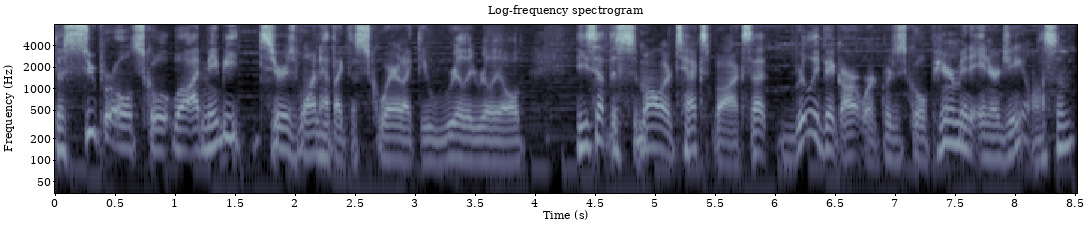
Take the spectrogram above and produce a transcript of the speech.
the super old school. Well, maybe Series 1 had like the square, like the really, really old. These have the smaller text box. That really big artwork, which is cool. Pyramid Energy, awesome.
